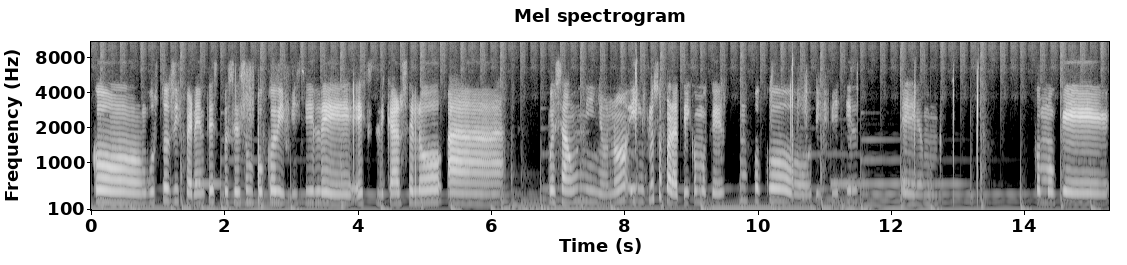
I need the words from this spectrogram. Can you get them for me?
con gustos diferentes, pues es un poco difícil de explicárselo a pues a un niño, ¿no? E incluso para ti como que es un poco difícil em, como que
